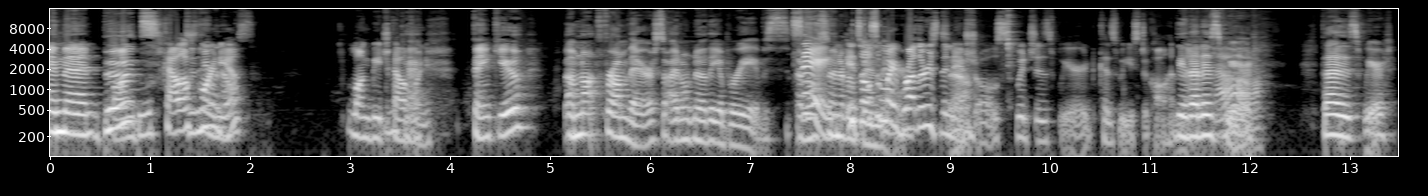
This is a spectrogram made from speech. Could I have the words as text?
And then Boots, Long Beach, California. Long Beach, California. Thank you. I'm not from there, so I don't know the abbreves. I've Same. never it's been also my there, brother's so. initials, which is weird because we used to call him. Yeah, that. that is Oh. weird. That is weird.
